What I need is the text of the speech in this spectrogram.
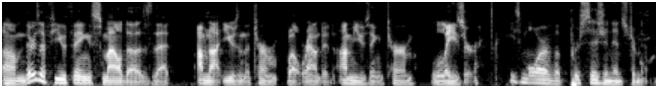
Um, there's a few things Smael does that I'm not using the term well-rounded. I'm using term laser. He's more of a precision instrument.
